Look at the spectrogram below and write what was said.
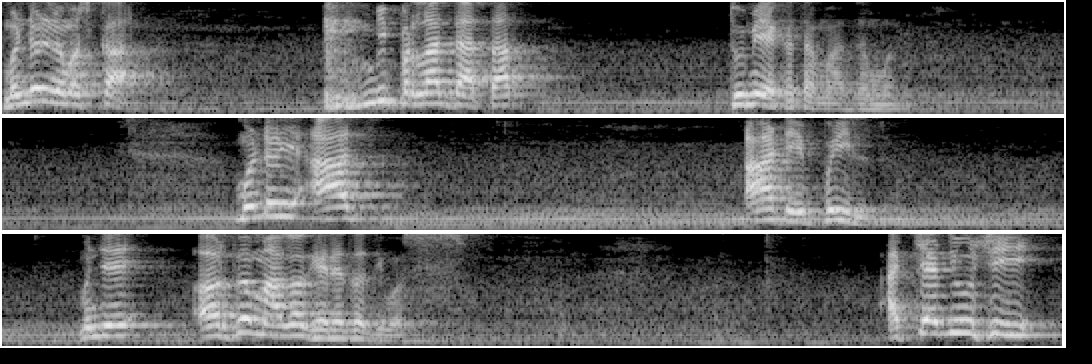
मंडळी नमस्कार. मी प्रल्हाद दातार. तुम्ही ऐकता माझं मत. मंडळी आज आठ एप्रिल म्हणजे अर्ज मागं घेण्याचा दिवस. आजच्या दिवशी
